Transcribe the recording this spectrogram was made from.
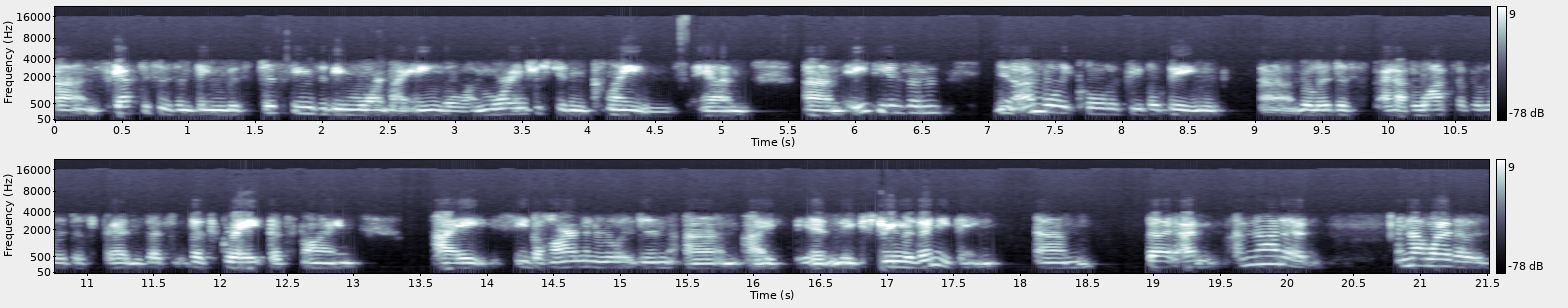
um, skepticism thing was just seems to be more my angle. I'm more interested in claims and um, atheism. You know, I'm really cool with people being uh, religious. I have lots of religious friends. That's that's great. That's fine. I see the harm in religion. Um, I in the extreme of anything. Um, but I'm I'm not a I'm not one of those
